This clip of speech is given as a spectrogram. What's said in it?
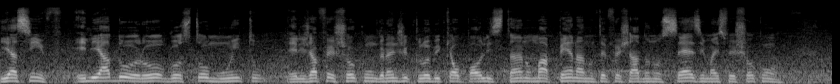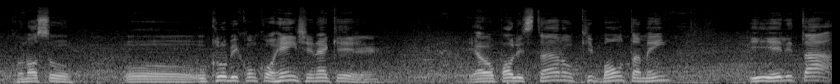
E assim, ele adorou, gostou muito. Ele já fechou com um grande clube que é o Paulistano. Uma pena não ter fechado no SESI, mas fechou com, com o nosso o, o clube concorrente, né? Que é o paulistano, que bom também. E ele está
